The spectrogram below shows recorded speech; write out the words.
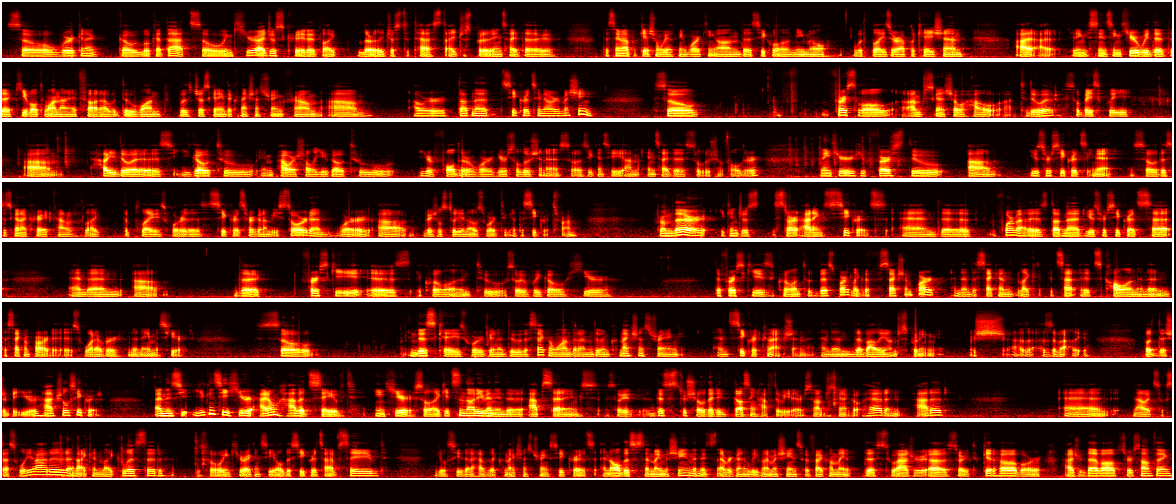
So we're gonna go look at that. So in here, I just created like literally just to test. I just put it inside the the same application we have been working on, the SQL and email with Blazor application. I, I think since in here we did the Key Vault one, I thought I would do one with just getting the connection string from um, our .NET secrets in our machine. So first of all, I'm just going to show how to do it. So basically, um, how you do it is you go to in PowerShell, you go to your folder where your solution is. So as you can see, I'm inside the solution folder. Then here you first do um, user secrets init. So this is going to create kind of like the place where the secrets are going to be stored and where uh, Visual Studio knows where to get the secrets from. From there, you can just start adding secrets and the format is .NET user secrets set and then uh, the first key is equivalent to, so if we go here, the first key is equivalent to this part, like the section part, and then the second, like it's it's colon, and then the second part is whatever the name is here. So in this case, we're gonna do the second one that I'm doing connection string and secret connection, and then the value I'm just putting as, as a value, but this should be your actual secret. And as you can see here, I don't have it saved in here. So like it's not even in the app settings. So it, this is to show that it doesn't have to be there. So I'm just gonna go ahead and add it. And now it's successfully added and I can like list it. So in here I can see all the secrets I've saved. You'll see that I have the connection string secrets and all this is in my machine and it's never going to leave my machine. So if I commit this to Azure, uh, sorry, to GitHub or Azure DevOps or something,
